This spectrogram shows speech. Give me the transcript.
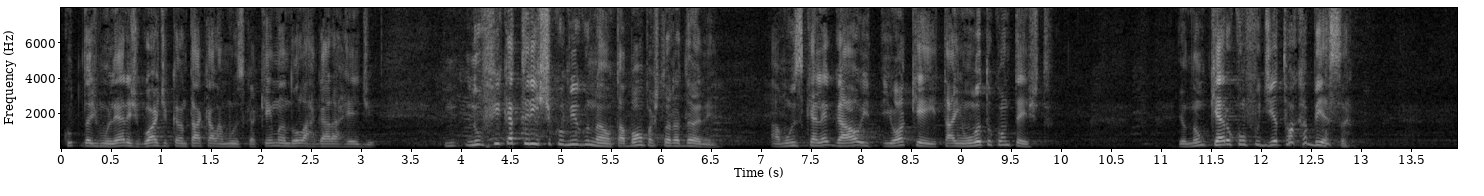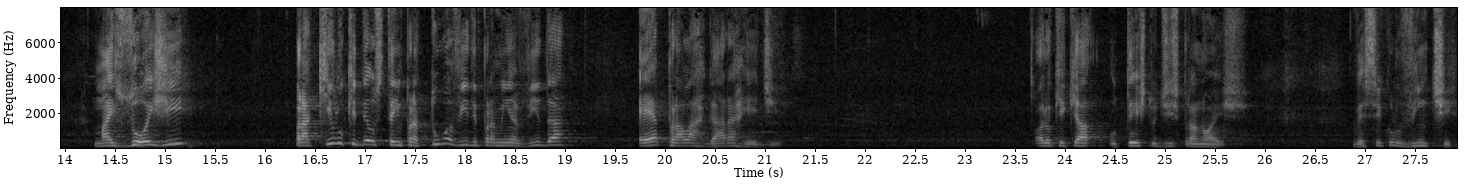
culto das mulheres gosta de cantar aquela música Quem mandou largar a rede. Não fica triste comigo, não, tá bom, pastora Dani? A música é legal e, e ok, está em outro contexto. Eu não quero confundir a tua cabeça. Mas hoje, para aquilo que Deus tem para a tua vida e para a minha vida, é para largar a rede. Olha o que, que a, o texto diz para nós. Versículo 20.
